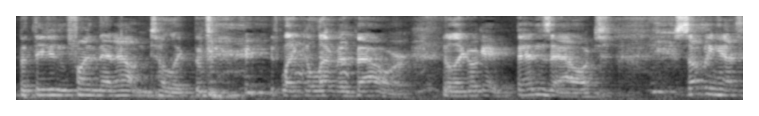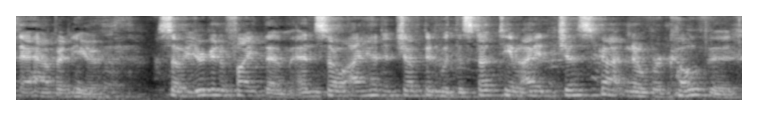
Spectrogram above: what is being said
but they didn't find that out until like the like eleventh hour. They're like, okay, Ben's out. Something has to happen here. So you're gonna fight them. And so I had to jump in with the stunt team. I had just gotten over COVID,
